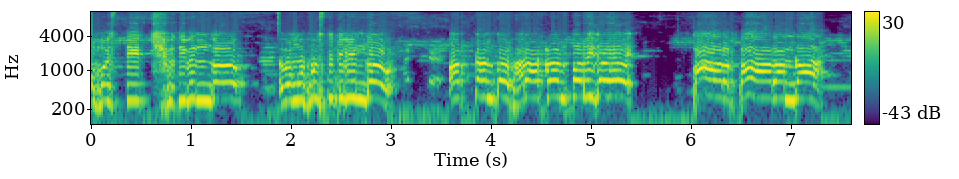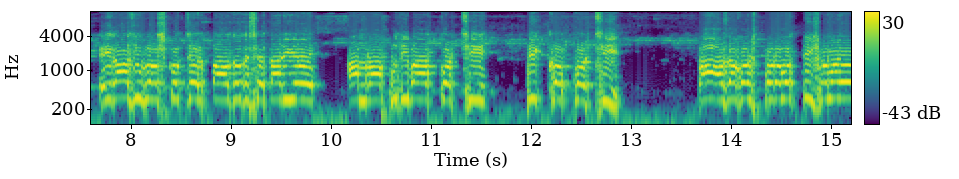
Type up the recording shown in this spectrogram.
উপস্থিত সুদীবৃন্দ এবং উপস্থিতিবৃন্দ অত্যন্ত ভারাক্রান্ত হৃদয়ে বার বার আমরা এই রাজু ভাস্কর্যের পাদদেশে দাঁড়িয়ে আমরা প্রতিবাদ করছি, বিক্ষোভ করছি। পাঁচ আগস্ট পরবর্তী সময়ে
